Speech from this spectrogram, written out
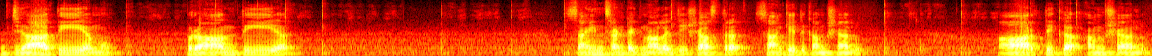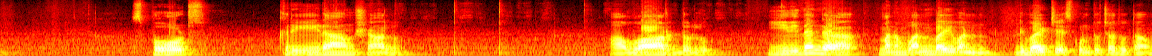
జాతీయము ప్రాంతీయ సైన్స్ అండ్ టెక్నాలజీ శాస్త్ర సాంకేతిక అంశాలు ఆర్థిక అంశాలు స్పోర్ట్స్ క్రీడాంశాలు అవార్డులు ఈ విధంగా మనం వన్ బై వన్ డివైడ్ చేసుకుంటూ చదువుతాం.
